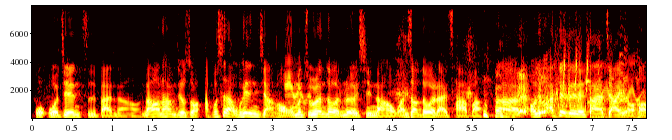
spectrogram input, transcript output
我我今天值班了哈，然后他们就说啊，不是啊，我跟你讲哈，我们主任都很热心的哈，晚上都会来查房啊。我说啊，对对对，大家加油哈，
